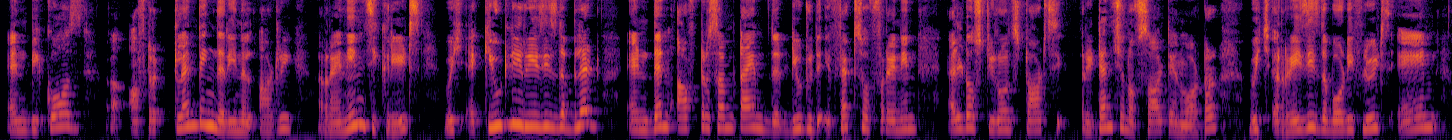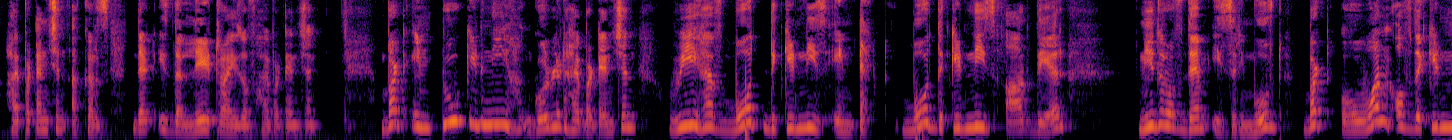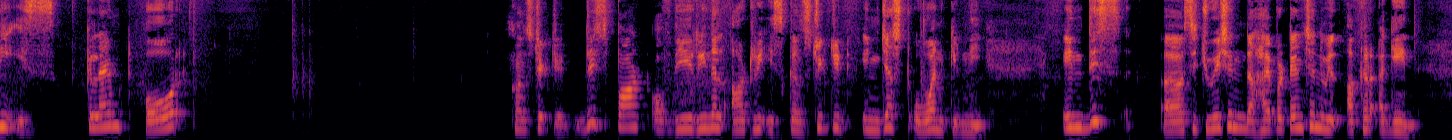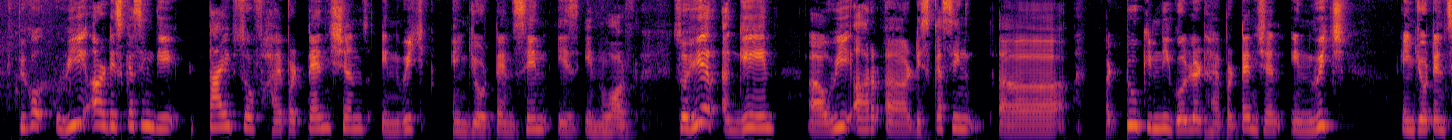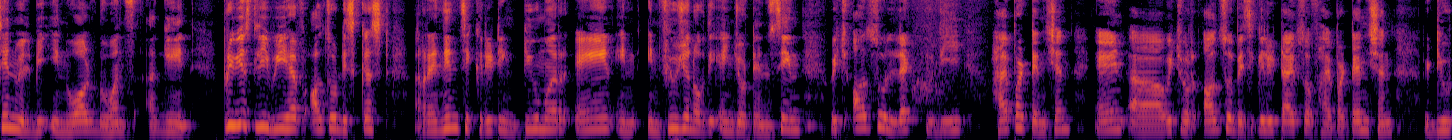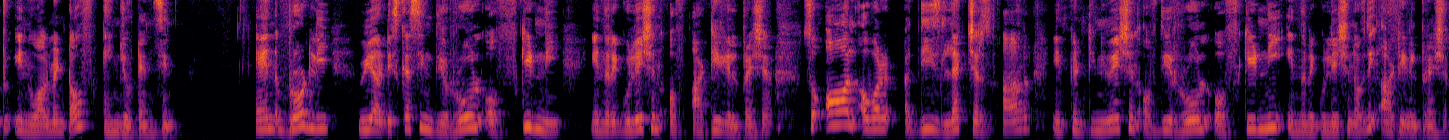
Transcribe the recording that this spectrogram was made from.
and because uh, after clamping the renal artery renin secretes which acutely raises the blood. And then after some time the, due to the effects of renin aldosterone starts retention of salt and water which raises the body fluids and hypertension occurs. That is the late rise of hypertension. But in two kidney Goldblatt hypertension we have both the kidneys intact. Both the kidneys are there. Neither of them is removed but one of the kidney is clamped or constricted. This part of the renal artery is constricted in just one kidney. In this uh, situation, the hypertension will occur again because we are discussing the types of hypertensions in which angiotensin is involved. So here again, uh, we are uh, discussing uh, a two kidney Goldblatt hypertension in which angiotensin will be involved once again. Previously, we have also discussed renin secreting tumor and in infusion of the angiotensin, which also led to the hypertension and uh, which were also basically types of hypertension due to involvement of angiotensin. And broadly, we are discussing the role of kidney in regulation of arterial pressure. So all our uh, these lectures are in continuation of the role of kidney in regulation of the arterial pressure.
